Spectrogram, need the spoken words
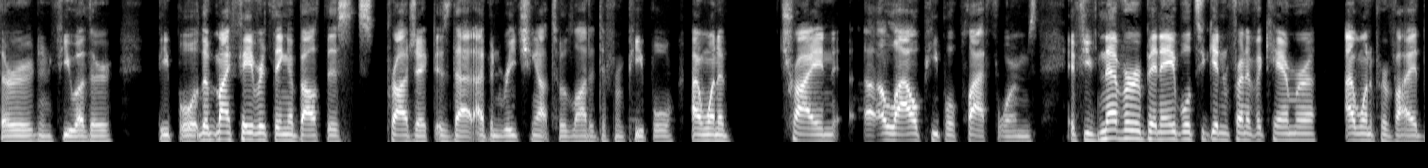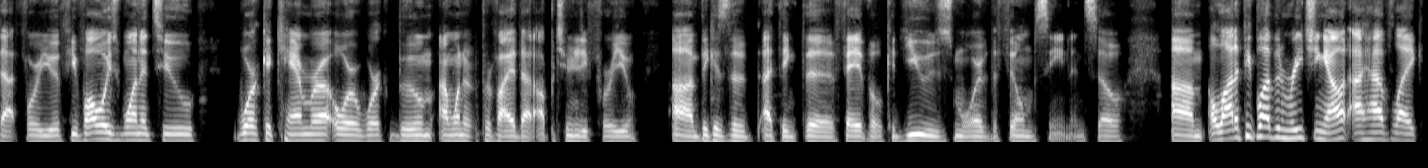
third, and a few other people. The, my favorite thing about this project is that I've been reaching out to a lot of different people. I want to try and uh, allow people platforms. If you've never been able to get in front of a camera, I want to provide that for you. If you've always wanted to work a camera or work boom, I want to provide that opportunity for you. Um, because the I think the Fayetteville could use more of the film scene. And so um, a lot of people have been reaching out. I have like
